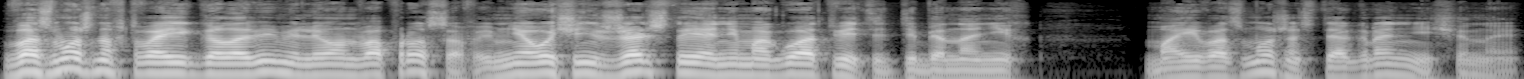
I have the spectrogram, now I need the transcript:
возможно, в твоей голове миллион вопросов, и мне очень жаль, что я не могу ответить тебе на них. Мои возможности ограничены.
